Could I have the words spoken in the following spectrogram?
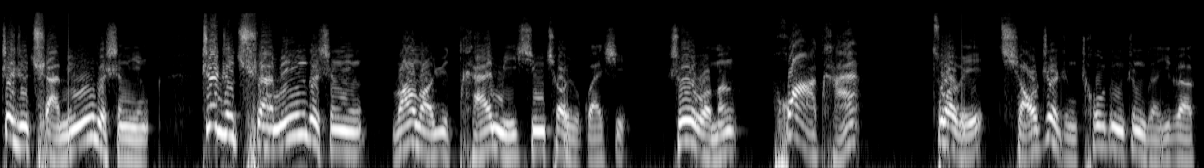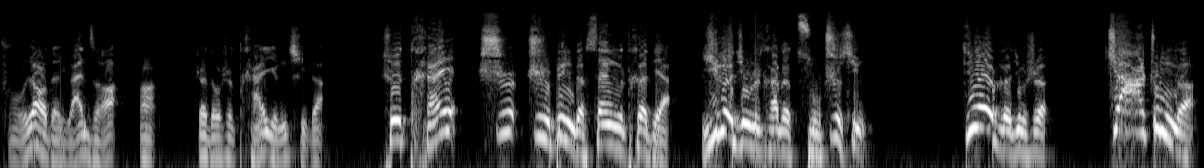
这是犬鸣音的声音。这种犬鸣音的声音往往与痰迷心窍有关系，所以我们化痰作为调这种抽动症的一个主要的原则啊，这都是痰引起的。所以痰湿治病的三个特点，一个就是它的阻滞性。第二个就是加重了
